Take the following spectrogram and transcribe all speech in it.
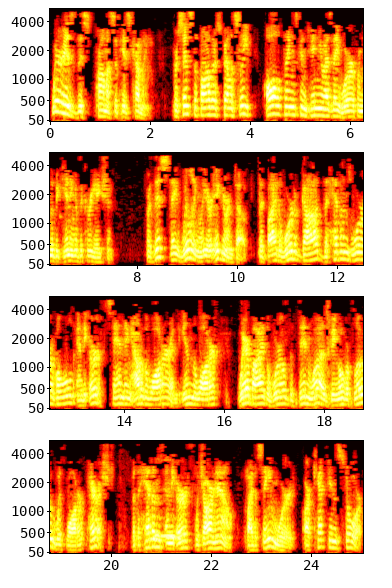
Where is this promise of his coming? For since the fathers fell asleep, all things continue as they were from the beginning of the creation. For this they willingly are ignorant of, that by the word of God the heavens were of old, and the earth standing out of the water and in the water, whereby the world that then was, being overflowed with water, perished. But the heavens and the earth which are now, by the same word, are kept in store,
